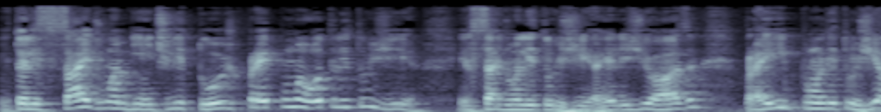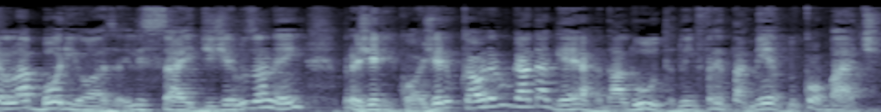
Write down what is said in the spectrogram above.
então ele sai de um ambiente litúrgico para ir para uma outra liturgia. Ele sai de uma liturgia religiosa para ir para uma liturgia laboriosa. Ele sai de Jerusalém para Jericó. Jericó era o lugar da guerra, da luta, do enfrentamento, do combate.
